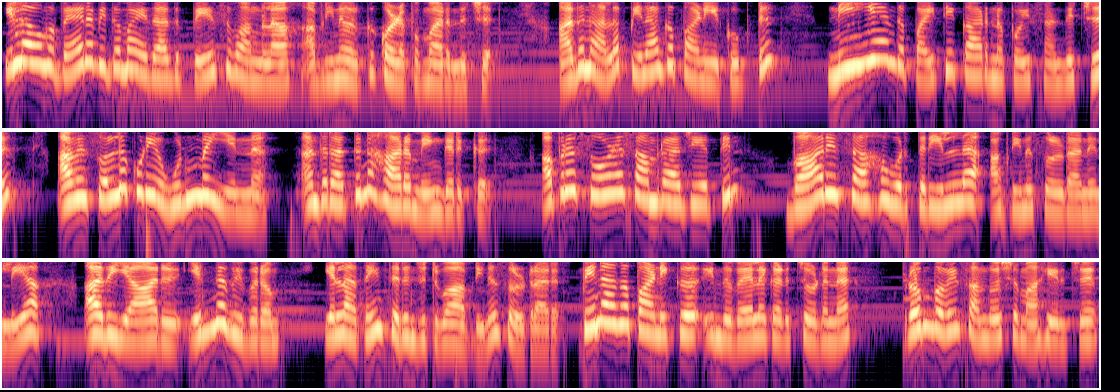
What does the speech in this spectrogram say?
இல்ல அவங்க வேற விதமா ஏதாவது பேசுவாங்களா? அப்படின்னு அவருக்கு குழப்பமா இருந்துச்சு. அதனால பினாகபாணியை கூப்பிட்டு நீயே அந்த பைத்தியக்காரனை போய் சந்திச்சு அவன் சொல்லக்கூடிய உண்மை என்ன? அந்த ரத்தினஹாரம் எங்க இருக்கு? அப்புறம் சோழ சாம்ராஜ்யத்தின் வாரிசாக ஒருத்தர் இல்ல அப்படின்னு சொல்றான் இல்லையா? அது யாரு? என்ன விவரம்? எல்லாத்தையும் தெரிஞ்சுட்டு வா அப்படின்னு சொல்றாரு. பினாகபாணிக்கு இந்த வேலை கிடைச்ச உடனே ரொம்பவே சந்தோஷமாகிருச்சு.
